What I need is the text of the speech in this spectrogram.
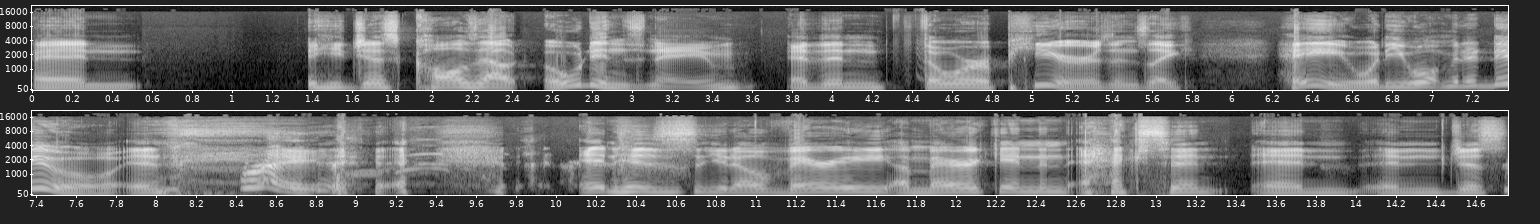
and he just calls out Odin's name, and then Thor appears and is like, "Hey, what do you want me to do?" And right. in his you know very American accent and and just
